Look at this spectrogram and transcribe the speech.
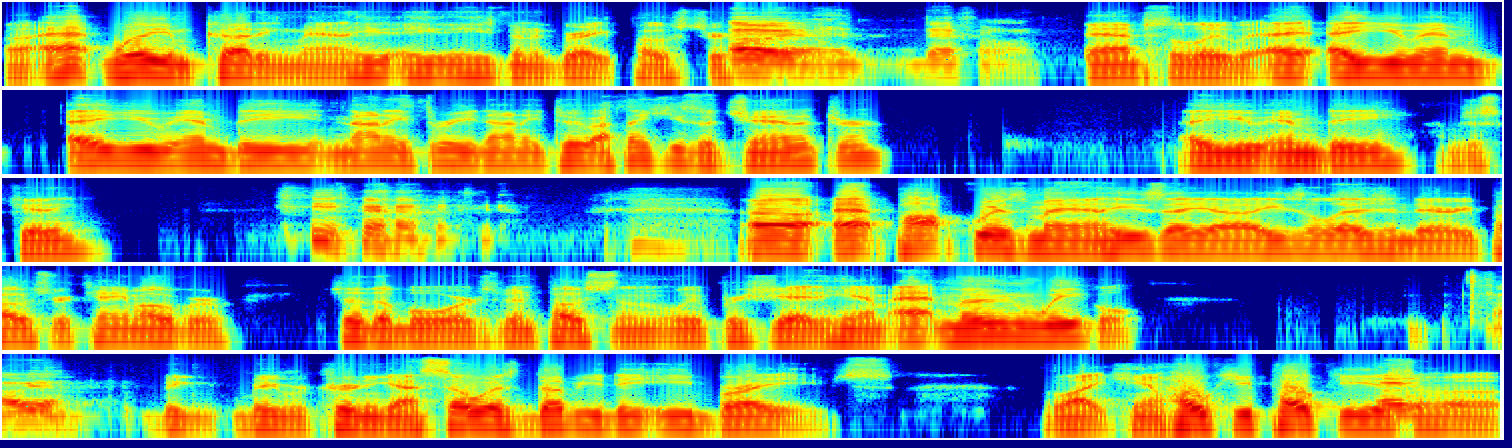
Uh, at William Cutting, man. He, he he's been a great poster. oh yeah, definitely. Absolutely. A- AUM AUMD 9392. I think he's a janitor. AUMD. I'm just kidding. Uh, at Pop Quiz Man, he's a uh, he's a legendary poster. Came over to the boards, been posting. We appreciate him. At Moon Weagle, oh yeah. big big recruiting guy. So is WDE Braves, like him. Hokey Pokey is uh,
